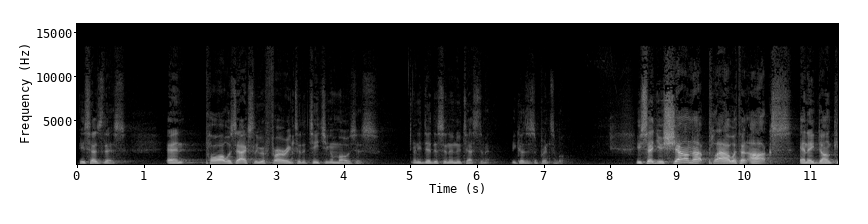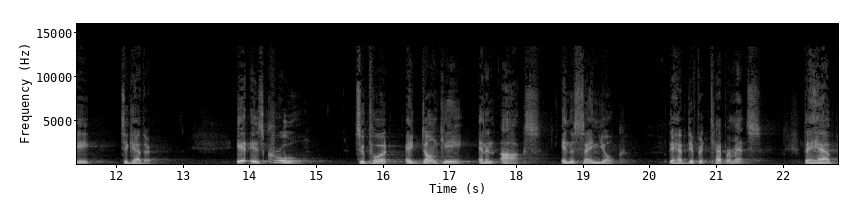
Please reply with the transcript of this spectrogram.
He says this, and Paul was actually referring to the teaching of Moses, and he did this in the New Testament because it's a principle. He said, You shall not plow with an ox and a donkey together. It is cruel to put a donkey and an ox in the same yoke. They have different temperaments, they have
